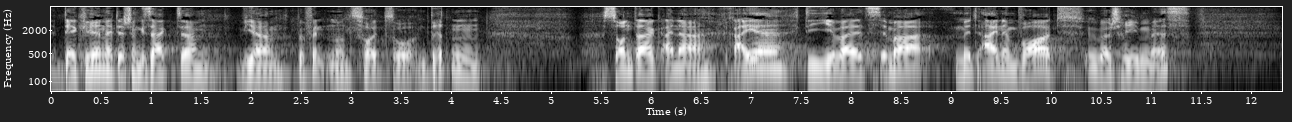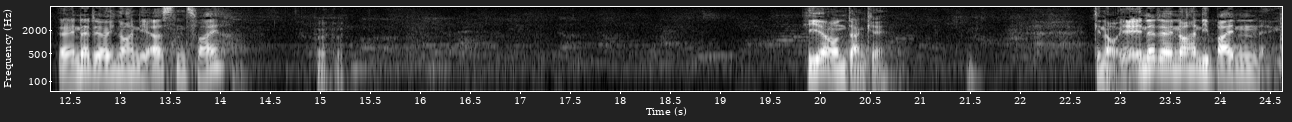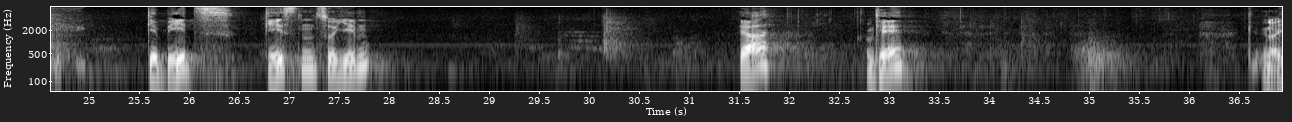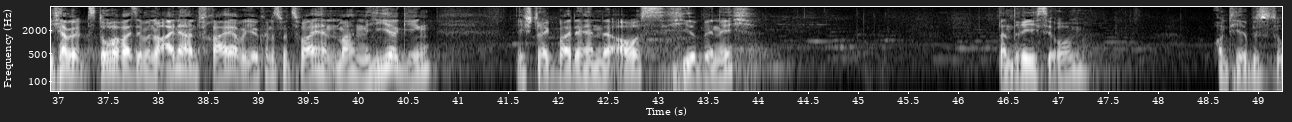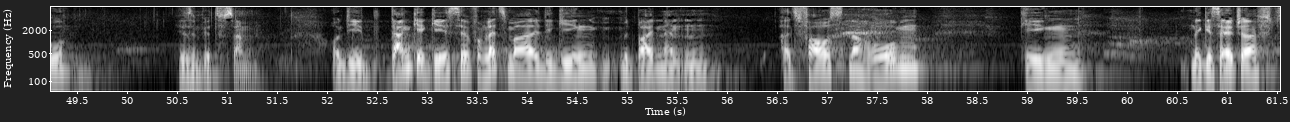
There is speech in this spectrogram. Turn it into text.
Der Quirin hat ja schon gesagt, äh, wir befinden uns heute so im dritten Sonntag einer Reihe, die jeweils immer mit einem Wort überschrieben ist. Erinnert ihr euch noch an die ersten zwei? Hier und danke. Genau. Erinnert ihr euch noch an die beiden Gebetsgesten zu jedem? Ja? Okay. Genau, ich habe jetzt dooferweise immer nur eine Hand frei, aber ihr könnt es mit zwei Händen machen. Hier ging, ich strecke beide Hände aus, hier bin ich. Dann drehe ich sie um und hier bist du. Hier sind wir zusammen. Und die Danke-Geste vom letzten Mal, die ging mit beiden Händen als Faust nach oben gegen eine Gesellschaft,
